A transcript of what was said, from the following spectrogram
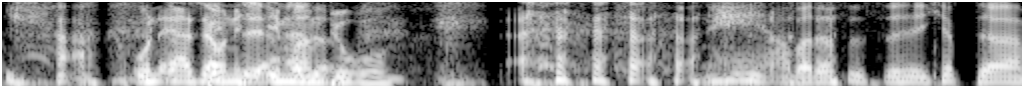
Ja, Und er ist ja auch nicht immer im also- Büro. nee, aber das ist, äh, ich habe da,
